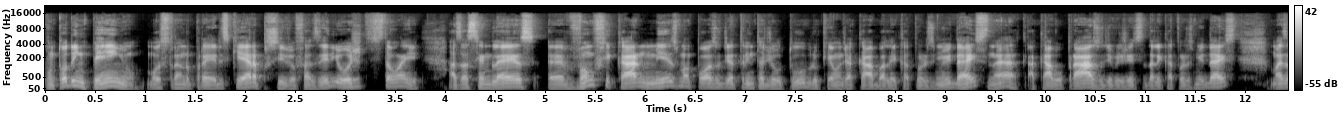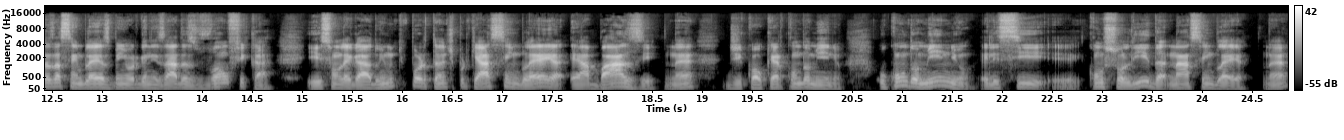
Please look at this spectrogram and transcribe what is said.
com todo empenho, mostrando para eles que era possível fazer e hoje estão aí. As assembleias eh, vão ficar mesmo após o dia 30 de outubro, que é onde acaba a Lei 14.010, né? acaba o prazo de vigência da Lei 14.010, mas as assembleias bem organizadas vão ficar. E isso é um legado muito importante porque a assembleia é a base né, de qualquer condomínio. O condomínio ele se eh, consolida na assembleia. Né?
